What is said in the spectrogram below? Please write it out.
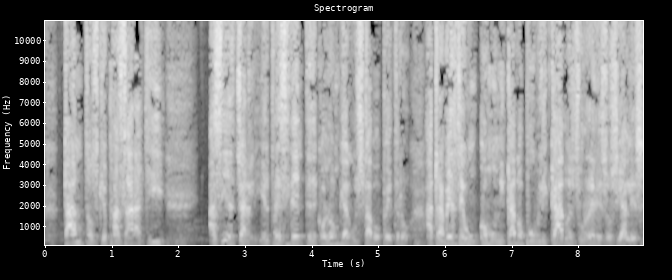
tantos que pasar aquí. Así es, Charlie. El presidente de Colombia, Gustavo Petro, a través de un comunicado publicado en sus redes sociales,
